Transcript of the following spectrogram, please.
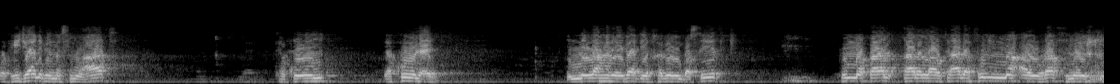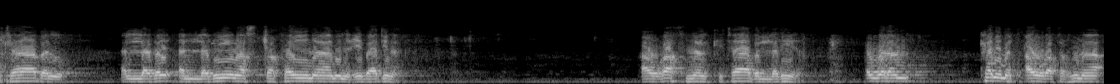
وفي جانب المسموعات تكون يكون العلم. إن الله بعباده خبير بصير. ثم قال قال الله تعالى ثم أورثنا الكتاب الذين اصطفينا من عبادنا. أورثنا الكتاب الذين أولا كلمة أورث هنا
